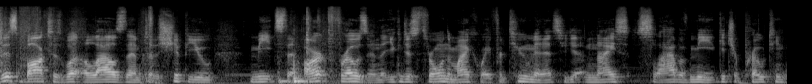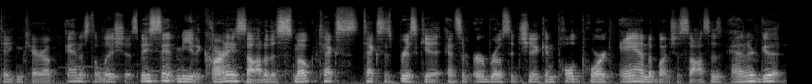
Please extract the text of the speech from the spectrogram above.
This box is what allows them to ship you meats that aren't frozen that you can just throw in the microwave for two minutes. You get a nice slab of meat, get your protein taken care of, and it's delicious. They sent me the carne asada, the smoked Tex Texas brisket, and some herb roasted chicken, pulled pork, and a bunch of sauces, and they're good.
